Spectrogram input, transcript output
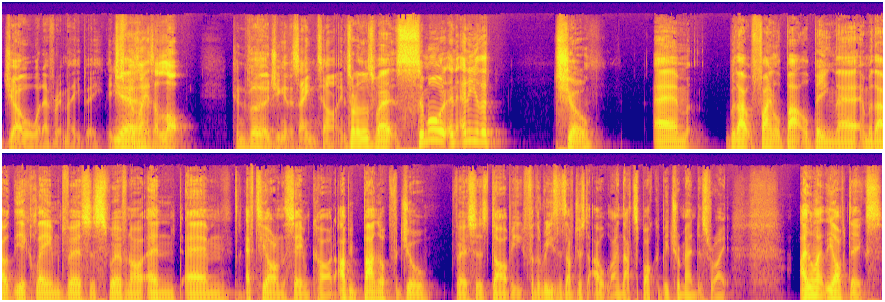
Joe or whatever it may be. It just Yeah. feels like it's a lot converging at the same time. It's one of those where Samoa in any other show, um, without Final Battle being there and without the acclaimed versus Swerve and, um, FTR on the same card, I'll be bang up for Joe versus Darby for the reasons I've just outlined. That spot could be tremendous, right? I don't like the optics.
